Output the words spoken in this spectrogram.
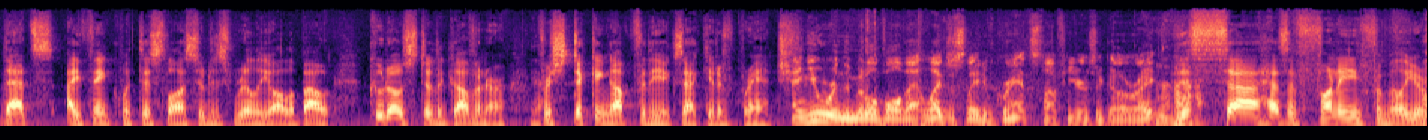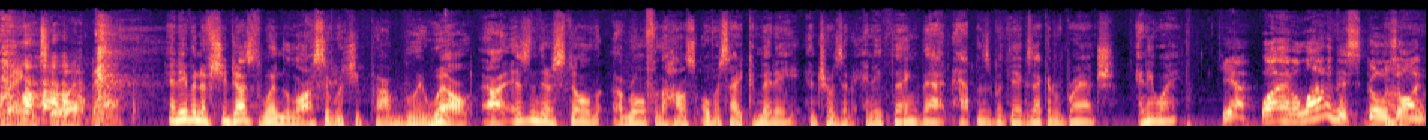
that's, I think, what this lawsuit is really all about. Kudos to the governor for sticking up for the executive branch. And you were in the middle of all that legislative grant stuff years ago, right? this uh, has a funny, familiar ring to it. And even if she does win the lawsuit, which she probably will, uh, isn't there still a role for the House Oversight Committee in terms of anything that happens with the executive branch anyway? Yeah, well, and a lot of this goes on,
